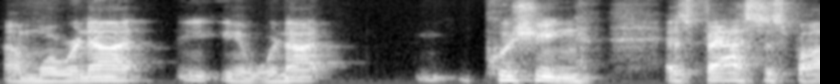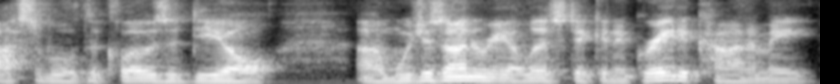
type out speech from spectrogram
um, where we're not, you know, we're not pushing as fast as possible to close a deal, um, which is unrealistic in a great economy.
